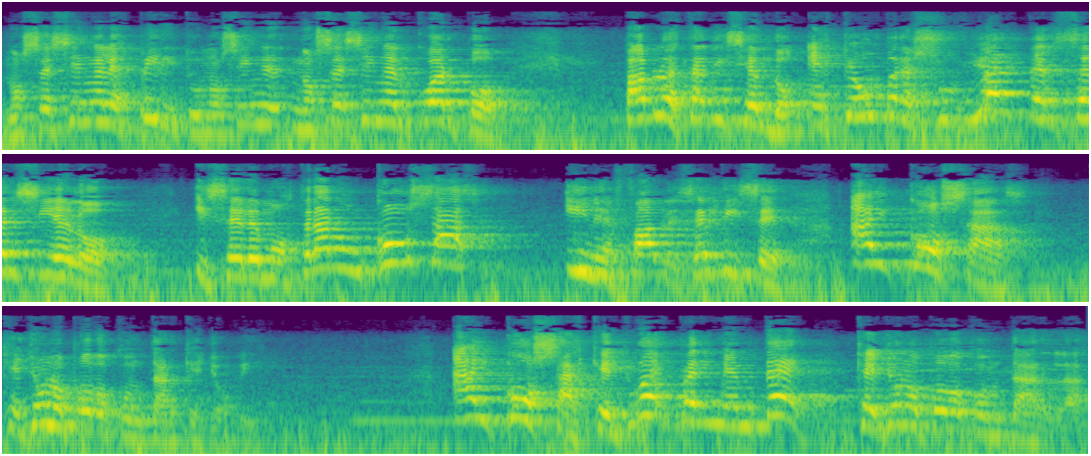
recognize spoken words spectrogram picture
no sé si en el espíritu, no sé, no sé si en el cuerpo, Pablo está diciendo, este hombre subió al tercer cielo y se le mostraron cosas inefables. Él dice, hay cosas que yo no puedo contar que yo vi. Hay cosas que yo experimenté que yo no puedo contarlas.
